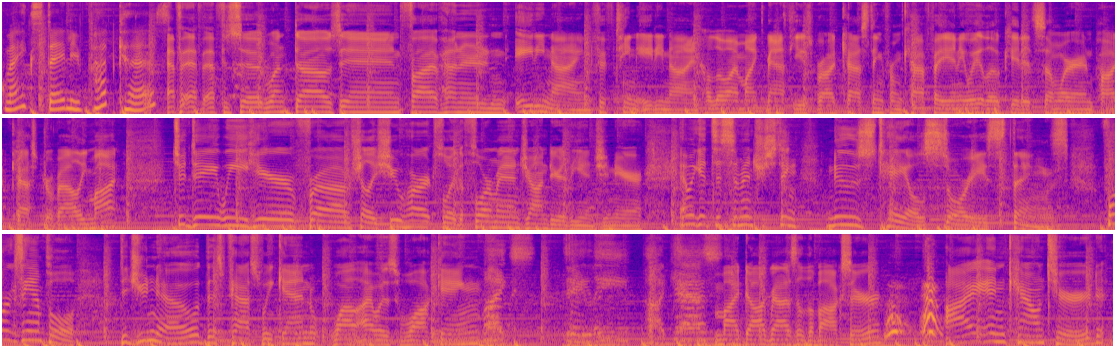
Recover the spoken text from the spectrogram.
Mike's Daily Podcast. FF episode 1589, 1589. Hello, I'm Mike Matthews, broadcasting from Cafe Anyway, located somewhere in Podcastro Valley, Mont. Today we hear from Shelley Schuhart, Floyd the Floorman, John Deere the Engineer, and we get to some interesting news tales, stories, things. For example, did you know this past weekend while I was walking Mike's Daily Podcast. my dog Basil the Boxer, I encountered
